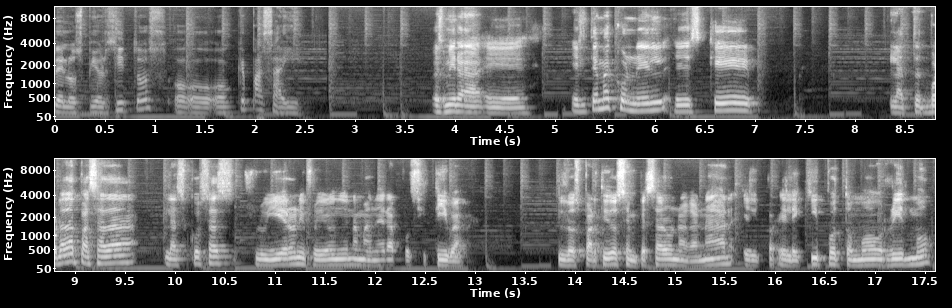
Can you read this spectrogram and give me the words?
de los peorcitos? ¿O, qué pasa ahí? Pues mira, eh, el tema con él es que la temporada pasada las cosas fluyeron y fluyeron de una manera positiva. Los partidos empezaron a ganar, el equipo tomó ritmo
